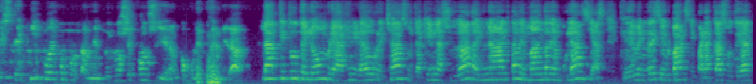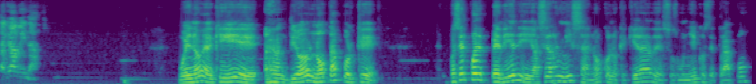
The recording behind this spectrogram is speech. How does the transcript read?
este tipo de comportamientos no se consideran como una enfermedad. La actitud del hombre ha generado rechazo, ya que en la ciudad hay una alta demanda de ambulancias que deben reservarse para casos de alta gravedad. Bueno, aquí eh, dio nota porque pues él puede pedir y hacer misa, ¿no? Con lo que quiera de sus muñecos de trapo.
